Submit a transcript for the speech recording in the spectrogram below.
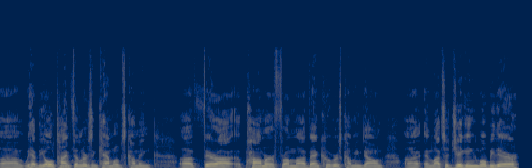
Uh, we have the old time fiddlers in Kamloops coming. Uh, Farah Palmer from uh, Vancouver is coming down, uh, and lots of jigging will be there.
